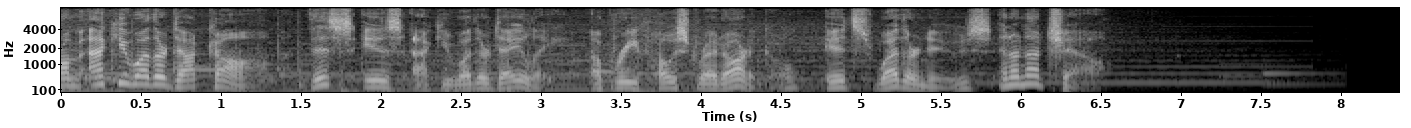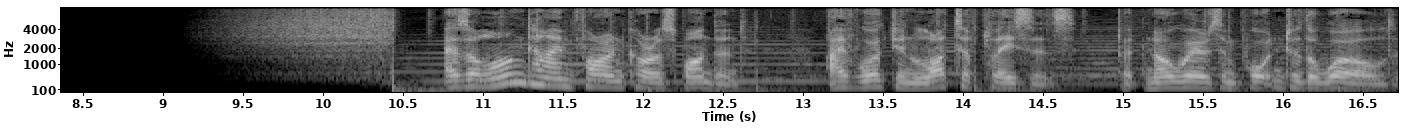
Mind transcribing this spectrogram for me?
From AccuWeather.com, this is AccuWeather Daily, a brief host read article. It's weather news in a nutshell. As a longtime foreign correspondent, I've worked in lots of places, but nowhere as important to the world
